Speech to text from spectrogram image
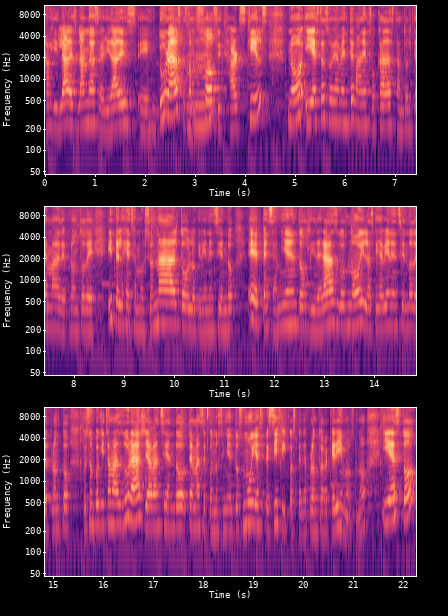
habilidades blandas, habilidades eh, duras, que son soft y hard skills, ¿no? Y estas obviamente van enfocadas tanto el tema de pronto de inteligencia emocional, todo lo que vienen siendo eh, pensamientos, liderazgos, ¿no? Y las que ya vienen siendo de pronto pues un poquito más duras, ya van siendo temas de conocimientos muy específicos que de pronto requerimos, ¿no? Y esto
